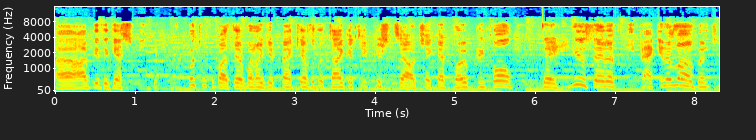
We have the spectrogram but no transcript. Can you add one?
Uh, I'll be the guest speaker. We'll talk about that when I get back here for the Tiger Technicians Hour. Check out my opening call, daily newsletter. Be back in a moment.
